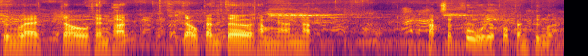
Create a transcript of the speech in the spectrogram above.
ครึ่งแรกเจ้าเทนพัทเจ้ากันเตอร์ทำงานหนัก พักสักครู่เดี๋ยวพบกันครึ่งหลัง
